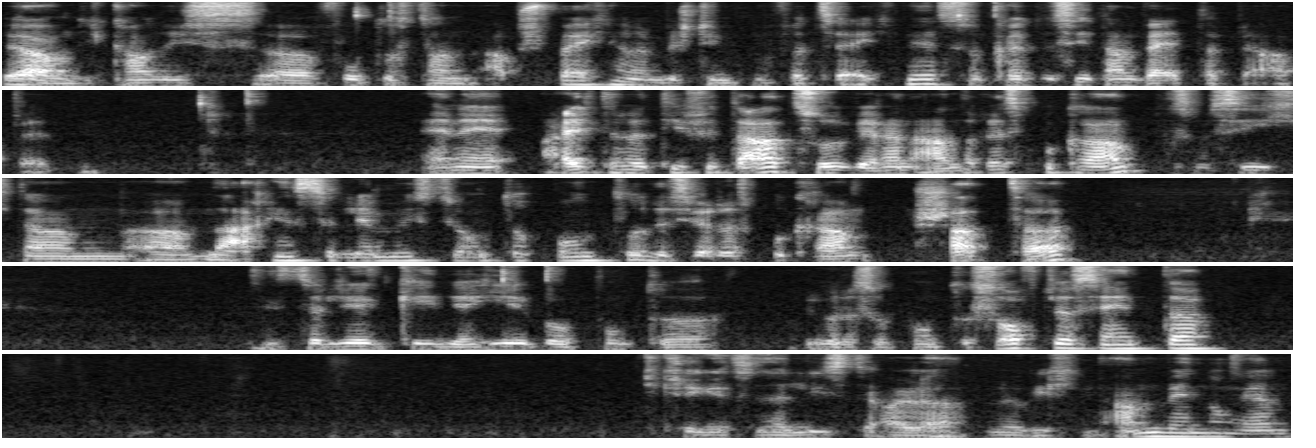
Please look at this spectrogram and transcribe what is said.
Ja, und ich kann die äh, Fotos dann abspeichern in einem bestimmten Verzeichnis und könnte sie dann weiter bearbeiten. Eine Alternative dazu wäre ein anderes Programm, das man sich dann äh, nachinstallieren müsste unter Ubuntu. Das wäre das Programm Shutter. Installieren geht ja hier über, Ubuntu, über das Ubuntu Software Center. Ich kriege jetzt eine Liste aller möglichen Anwendungen.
